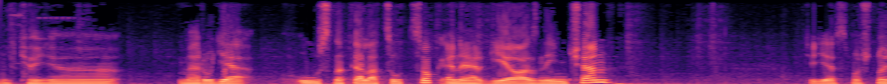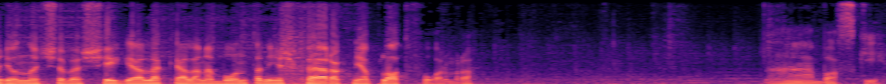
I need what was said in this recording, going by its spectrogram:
Úgyhogy, mert ugye úsznak el a cuccok, energia az nincsen. Úgyhogy ezt most nagyon nagy sebességgel le kellene bontani és felrakni a platformra. Á, baszki.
